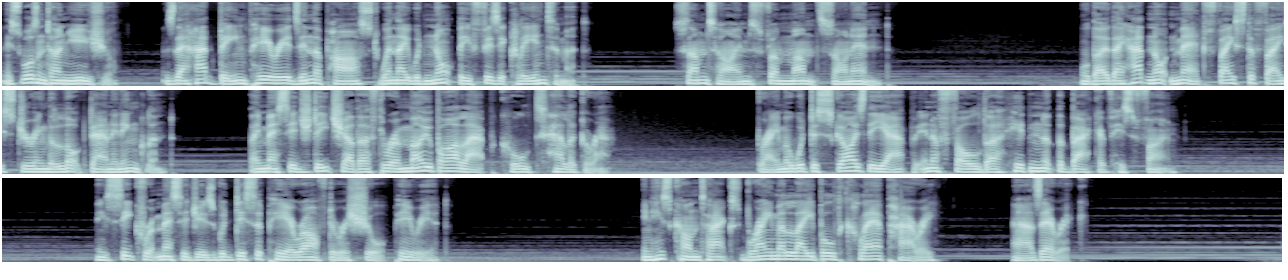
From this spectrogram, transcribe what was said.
This wasn't unusual, as there had been periods in the past when they would not be physically intimate, sometimes for months on end. Although they had not met face to face during the lockdown in England, they messaged each other through a mobile app called Telegram. Brehmer would disguise the app in a folder hidden at the back of his phone. These secret messages would disappear after a short period. In his contacts, Brehmer labelled Claire Parry as Eric.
